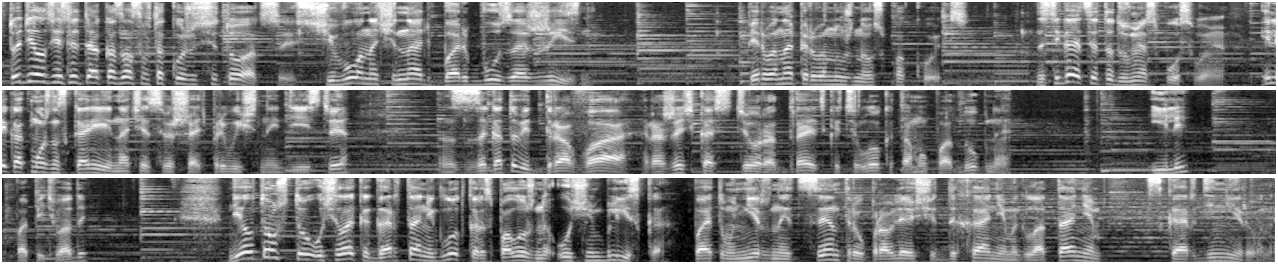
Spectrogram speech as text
Что делать, если ты оказался в такой же ситуации? С чего начинать борьбу за жизнь? Перво-наперво нужно успокоиться. Достигается это двумя способами. Или как можно скорее начать совершать привычные действия, заготовить дрова, разжечь костер, отдраить котелок и тому подобное. Или попить воды – Дело в том, что у человека гортань и глотка расположены очень близко, поэтому нервные центры, управляющие дыханием и глотанием, скоординированы.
